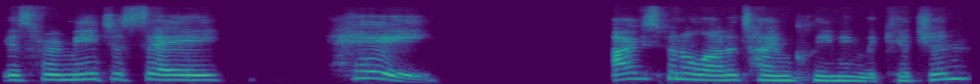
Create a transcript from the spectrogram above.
is for me to say, hey, I've spent a lot of time cleaning the kitchen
